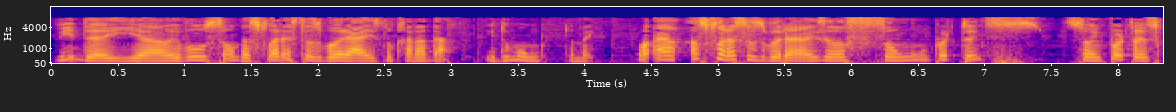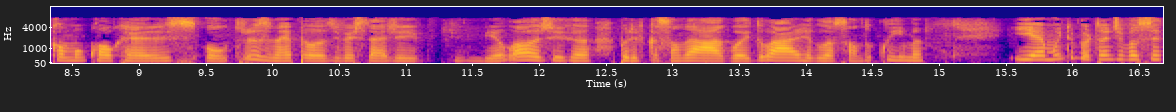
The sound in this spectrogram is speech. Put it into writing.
vida e a evolução das florestas boreais no Canadá e do mundo também. As florestas boreais elas são importantes, são importantes como qualquer outras, né, pela diversidade biológica, purificação da água e do ar, regulação do clima. E é muito importante você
